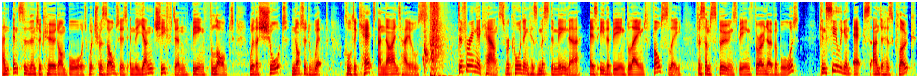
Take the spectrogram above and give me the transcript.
an incident occurred on board which resulted in the young chieftain being flogged with a short, knotted whip called a cat o' nine tails. Differing accounts recording his misdemeanour as either being blamed falsely for some spoons being thrown overboard, concealing an axe under his cloak,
